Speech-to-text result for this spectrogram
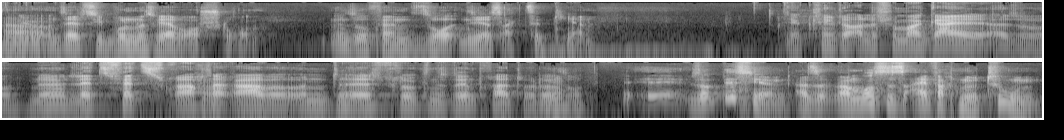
Ja. Und selbst die Bundeswehr braucht Strom. Insofern sollten sie das akzeptieren. Ja, klingt doch alles schon mal geil. Also, ne, Let's Fetz sprach der Rabe und äh, flog ins Windrad oder so. Äh, so ein bisschen. Also, man muss es einfach nur tun,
